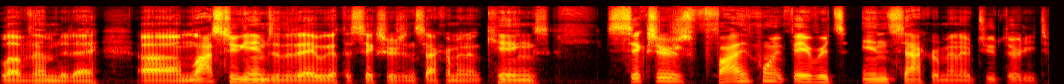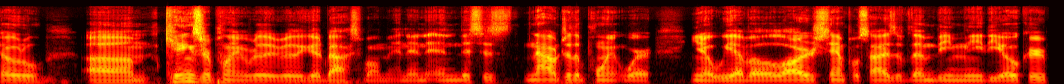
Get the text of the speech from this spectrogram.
Love them today. Um, last two games of the day, we got the Sixers and Sacramento Kings. Sixers five point favorites in Sacramento, two thirty total. Um, Kings are playing really really good basketball, man, and and this is now to the point where you know we have a large sample size of them being mediocre.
